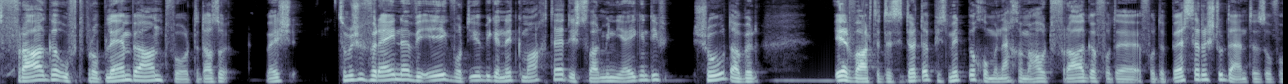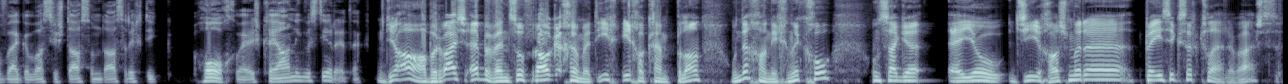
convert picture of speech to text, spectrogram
die Fragen auf die Probleme beantwortet. Also, weißt du, zum Beispiel für einen wie ich, der die Übungen nicht gemacht hat, ist zwar meine eigene Schuld, aber ich erwarte, dass ich dort etwas mitbekomme. Und dann kommen halt Fragen von den, von den besseren Studenten, so von wegen, was ist das und das richtig hoch, weißt du? Keine Ahnung, was die reden. Ja, aber weißt du, wenn so Fragen kommen, ich, ich habe keinen Plan und dann kann ich nicht kommen und sagen, ey yo, G, kannst du mir äh, die Basics erklären, weißt?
